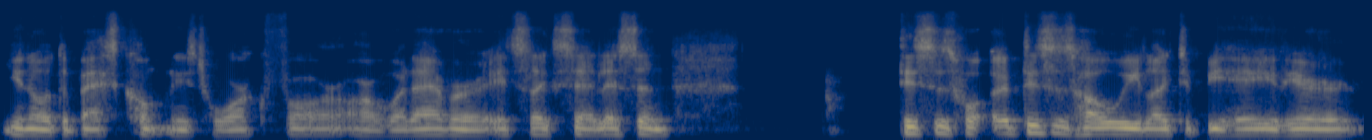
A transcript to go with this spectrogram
you know the best companies to work for or whatever. It's like say, listen, this is what this is how we like to behave here.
